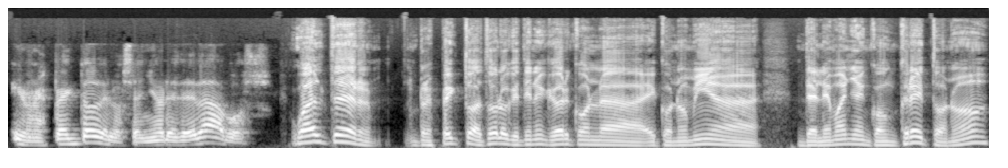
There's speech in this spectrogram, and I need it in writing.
y respecto de los señores de Davos. Walter, respecto a todo lo que tiene que ver con la economía de Alemania en concreto, ¿no?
